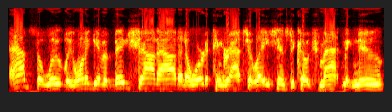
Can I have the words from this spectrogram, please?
Absolutely. Want to give a big shout out and a word of congratulations to Coach Matt McNew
